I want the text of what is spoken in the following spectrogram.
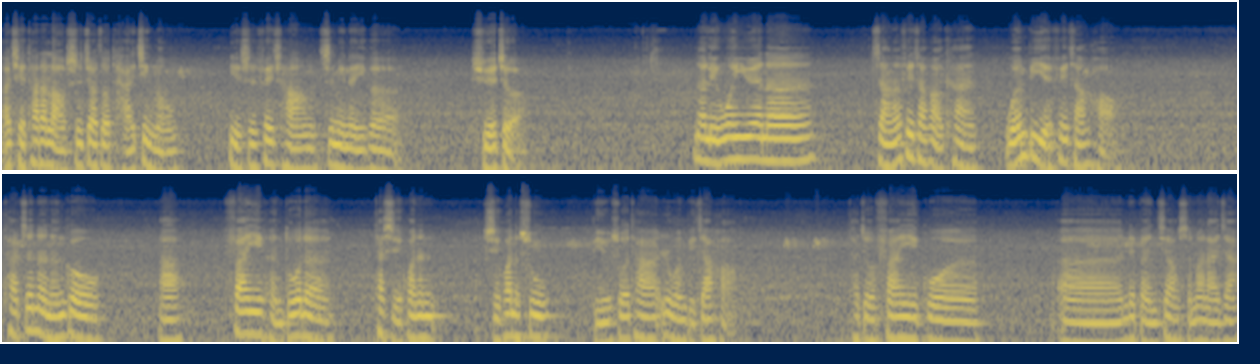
而且他的老师叫做台静龙，也是非常知名的一个学者。那林文月呢，长得非常好看，文笔也非常好，他真的能够啊翻译很多的他喜欢的。喜欢的书，比如说他日文比较好，他就翻译过，呃，那本叫什么来着？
